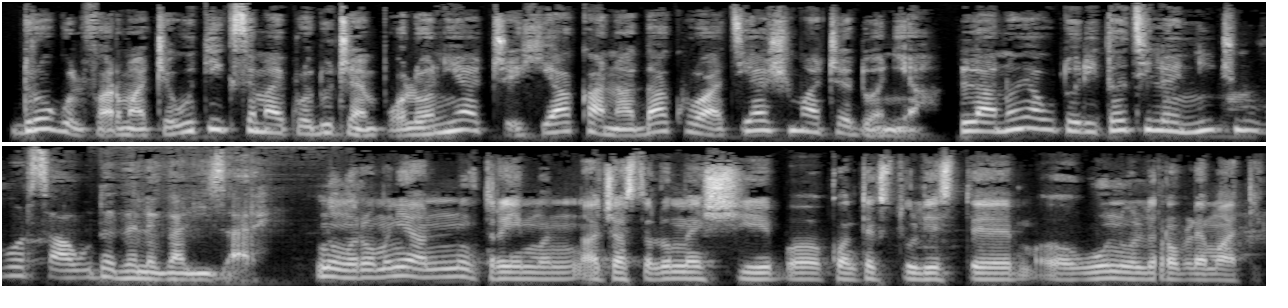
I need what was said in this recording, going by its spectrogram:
Drogul farmaceutic se mai produce în Polonia, Cehia, Canada, Croația și Macedonia. La noi, autoritățile nici nu vor să audă de legalizare. Nu, în România nu trăim în această lume și uh, contextul este uh, unul problematic.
